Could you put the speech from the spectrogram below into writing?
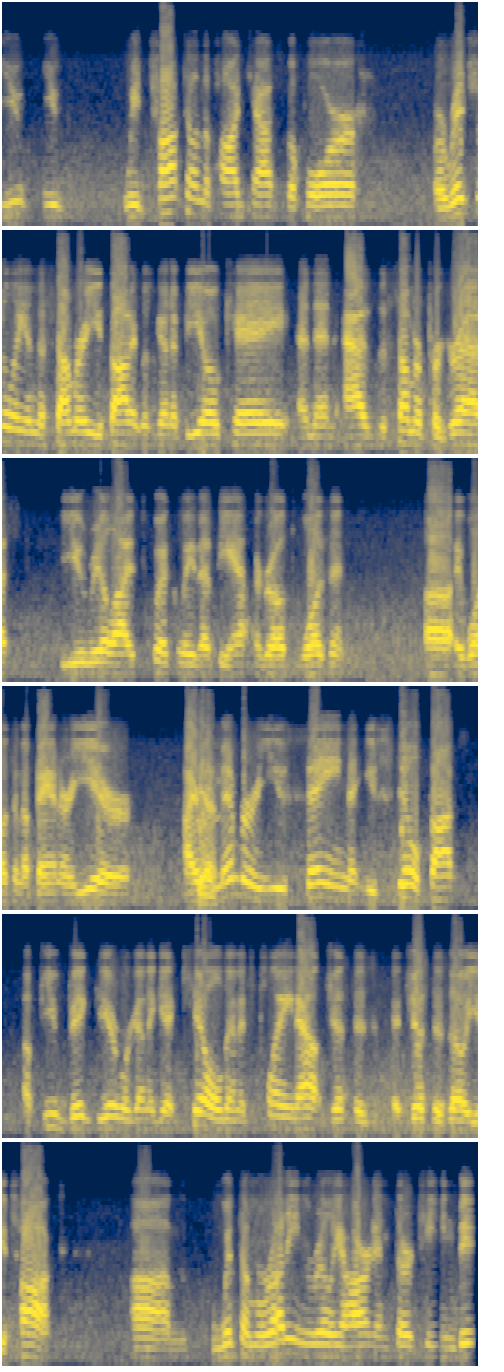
you you we talked on the podcast before. Originally in the summer, you thought it was going to be okay, and then as the summer progressed, you realized quickly that the antler growth wasn't uh, it wasn't a banner year. I remember you saying that you still thought a few big deer were going to get killed, and it's playing out just as just as though you talked. Um, with them running really hard in 13B,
